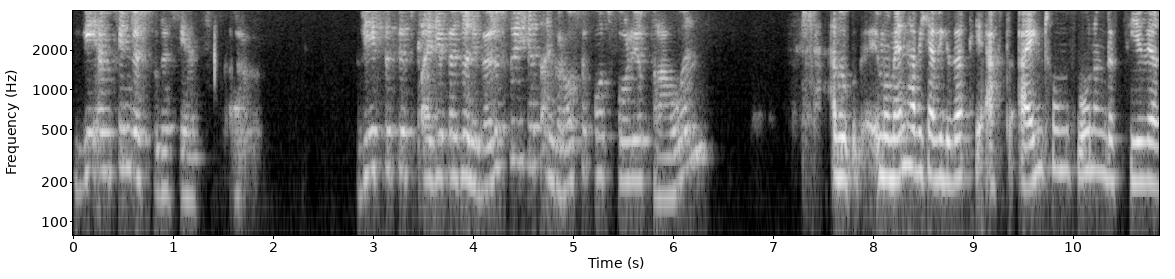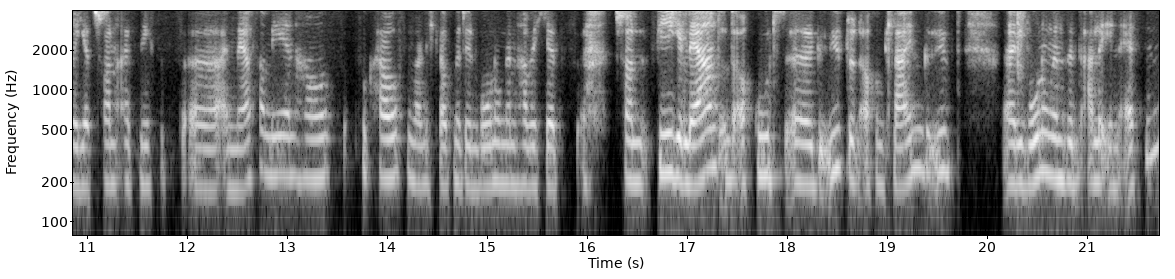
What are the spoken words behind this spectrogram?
wie empfindest du das jetzt? Äh, wie ist es jetzt bei dir persönlich? Würdest du dich jetzt ein großes Portfolio trauen? Also im Moment habe ich ja, wie gesagt, die acht Eigentumswohnungen. Das Ziel wäre jetzt schon als nächstes äh, ein Mehrfamilienhaus zu kaufen, weil ich glaube, mit den Wohnungen habe ich jetzt schon viel gelernt und auch gut äh, geübt und auch im Kleinen geübt. Äh, die Wohnungen sind alle in Essen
